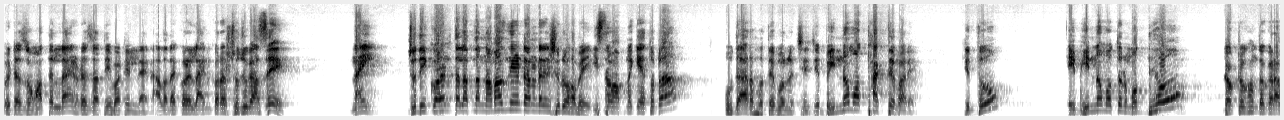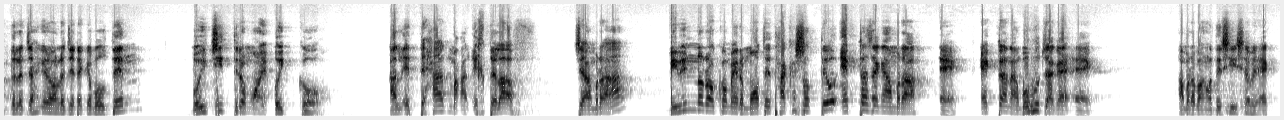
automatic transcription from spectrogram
ওইটা জমাতের লাইন ওটা জাতীয় পার্টির লাইন। আলাদা করে লাইন করার সুযোগ আছে? নাই। যদি করেন, তাহলে আপনার নামাজ নিয়ে টানাটানি শুরু হবে। ইসলাম আপনাকে এতটা উদার হতে বলেছে যে ভিন্ন মত থাকতে পারে। কিন্তু এই ভিন্ন মতের মধ্যেও ডক্টর খন্দকার আব্দুল্লাহ জাহাঙ্গীর রহমান যেটাকে বলতেন, বৈচিত্র্যময় ঐক্য আল ইত্তেহাদ মা আল ইখতিলাফ যে আমরা বিভিন্ন রকমের মতে থাকা সত্ত্বেও একটা জায়গায় আমরা এক, একটা না, বহু জায়গায় এক। আমরা বাংলাদেশি হিসাবে এক।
